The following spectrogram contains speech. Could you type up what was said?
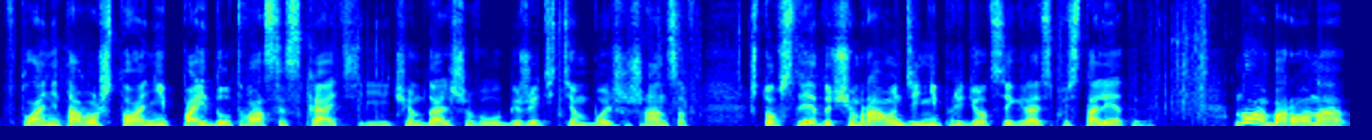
в плане того, что они пойдут вас искать. И чем дальше вы убежите, тем больше шансов, что в следующем раунде не придется играть с пистолетами. Но оборона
